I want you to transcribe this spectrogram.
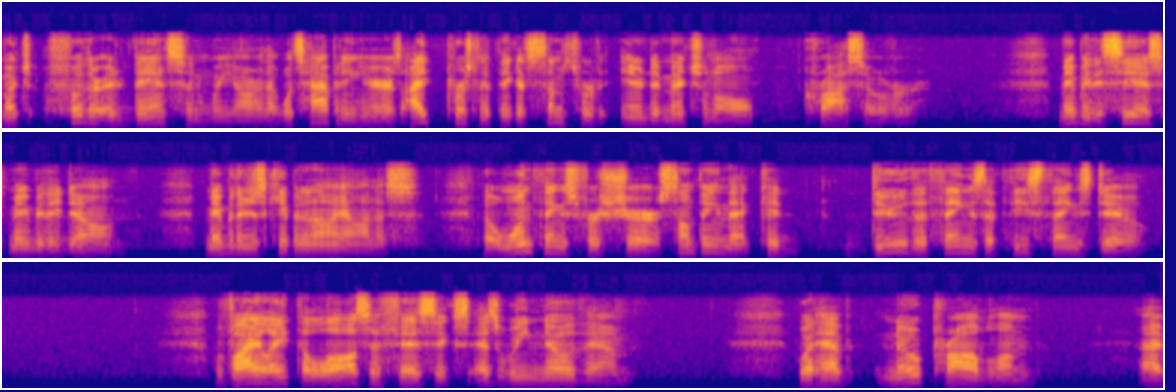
much further advanced than we are that what's happening here is, I personally think it's some sort of interdimensional crossover. Maybe they see us, maybe they don't. Maybe they're just keeping an eye on us. But one thing's for sure something that could do the things that these things do, violate the laws of physics as we know them, would have no problem uh,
